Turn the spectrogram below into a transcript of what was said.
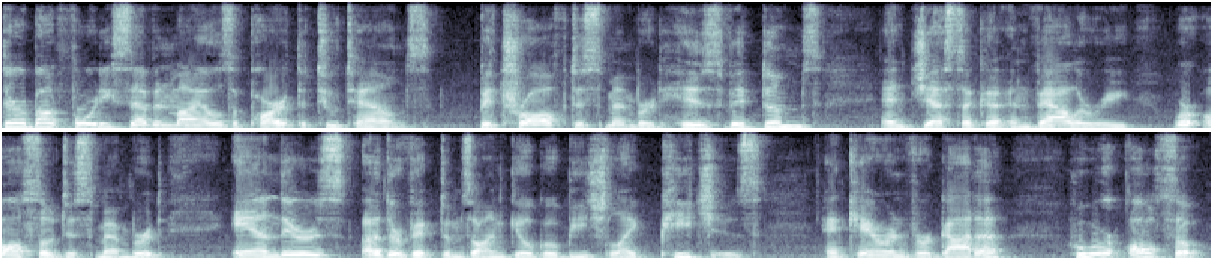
They're about 47 miles apart, the two towns. Bittrolff dismembered his victims and Jessica and Valerie were also dismembered. And there's other victims on Gilgo Beach like Peaches and Karen Vergata, who were also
